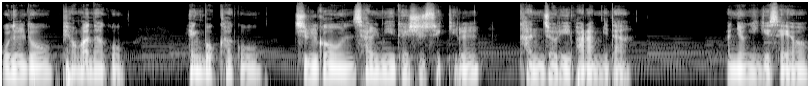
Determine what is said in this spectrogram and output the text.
오늘도 평안하고 행복하고 즐거운 삶이 되실 수 있기를 간절히 바랍니다. 안녕히 계세요.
